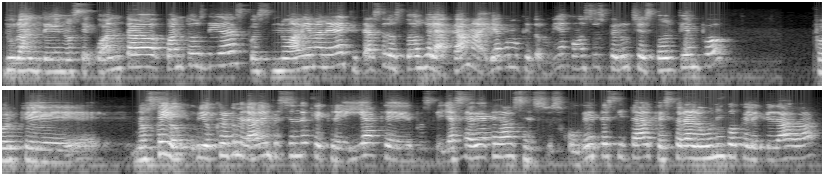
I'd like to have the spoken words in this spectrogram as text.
durante no sé cuánta, cuántos días, pues no había manera de quitárselos todos de la cama. Ella como que dormía con esos peluches todo el tiempo porque, no sé, yo, yo creo que me daba la impresión de que creía que, pues, que ya se había quedado sin sus juguetes y tal, que esto era lo único que le quedaba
